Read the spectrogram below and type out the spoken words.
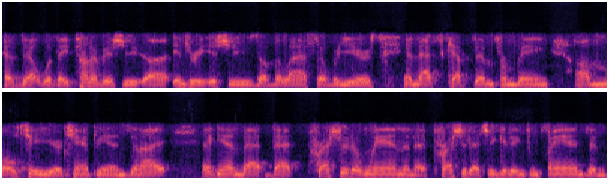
has dealt with a ton of issue, uh, injury issues over the last several years, and that's kept them from being uh, multi-year champions. And I, again, that that pressure to win and that pressure that you're getting from fans and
